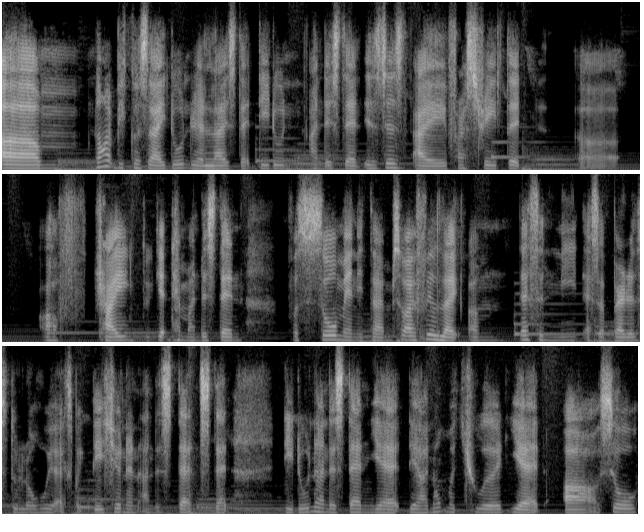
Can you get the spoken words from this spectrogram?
Um, not because I don't realize that they don't understand. It's just I frustrated uh, of trying to get them understand for so many times. So I feel like um there's a need as a parents to lower your expectation and understands that they don't understand yet, they are not matured yet. Uh so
